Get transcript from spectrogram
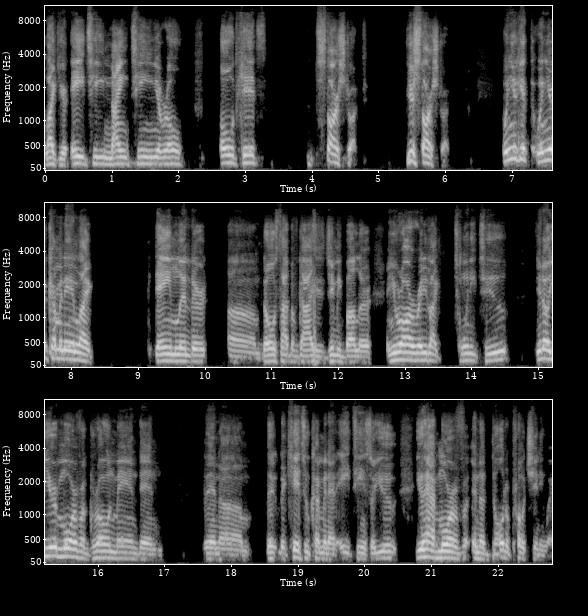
like your 18, 19 year old old kids, starstruck. You're starstruck. When you get when you're coming in like Dame Lillard, um, those type of guys, Jimmy Butler, and you're already like 22, you know, you're more of a grown man than than um the, the kids who come in at 18. So you you have more of an adult approach anyway.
